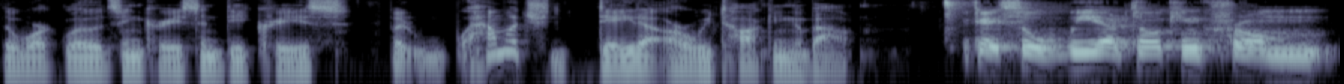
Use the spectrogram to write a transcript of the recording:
the workloads increase and decrease. But how much data are we talking about? Okay, so we are talking from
